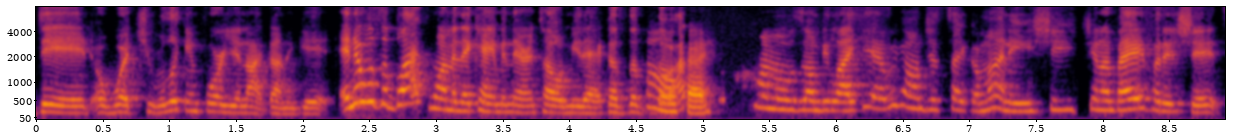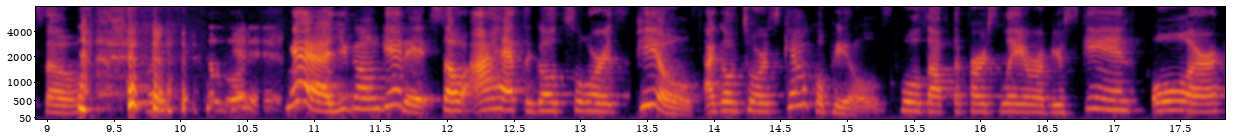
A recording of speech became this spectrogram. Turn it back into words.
did or what you were looking for. You're not gonna get." And it was a black woman that came in there and told me that because the, the Oh, okay. woman was gonna be like, "Yeah, we're gonna just take her money. She she gonna pay for this shit." So get it. yeah, you're gonna get it. So I have to go towards peels. I go towards chemical peels, pulls off the first layer of your skin, or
